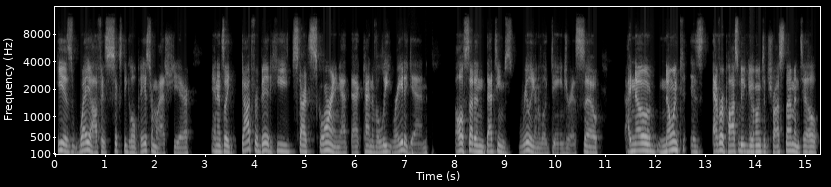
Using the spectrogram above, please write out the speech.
he is way off his 60 goal pace from last year. And it's like, God forbid he starts scoring at that kind of elite rate again. All of a sudden, that team's really going to look dangerous. So I know no one is ever possibly going to trust them until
